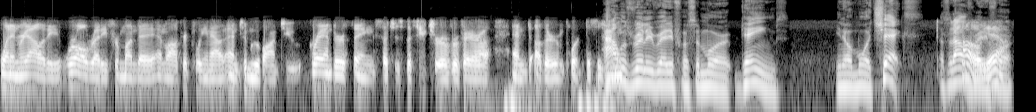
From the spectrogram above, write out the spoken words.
When in reality, we're all ready for Monday and locker clean out and to move on to grander things such as the future of Rivera and other important decisions. I was really ready for some more games, you know, more checks. That's what I was Oh, ready yeah. for.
